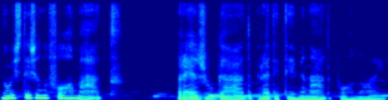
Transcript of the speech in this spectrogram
não esteja no formato pré-julgado, pré-determinado por nós.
